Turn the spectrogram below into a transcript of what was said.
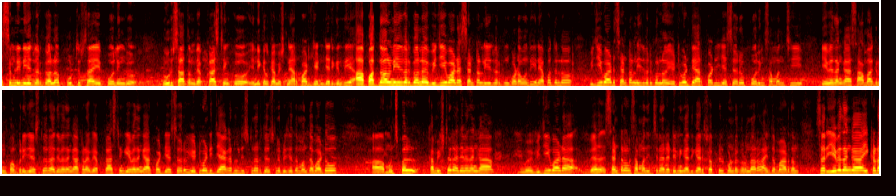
అసెంబ్లీ నియోజకవర్గాల్లో పూర్తి స్థాయి పోలింగ్ నూరు శాతం వెబ్ కాస్టింగ్కు ఎన్నికల కమిషన్ ఏర్పాటు చేయడం జరిగింది. ఆ పద్నాలుగు నియోజకవర్గాల్లో విజయవాడ సెంట్రల్ నియోజకవర్గం కూడా ఉంది. ఈ నేపథ్యంలో విజయవాడ సెంట్రల్ నియోజకవర్గంలో ఎటువంటి ఏర్పాట్లు చేశారు? పోలింగ్ సంబంధించి ఏ విధంగా సామాగ్రిని పంపిణీ చేస్తున్నారు? అదేవిధంగా అక్కడ వెబ్ కాస్టింగ్ ఏ విధంగా ఏర్పాటు చేశారు? ఎటువంటి జాగ్రత్తలు తీసుకున్నారు? తెలుసుకునే ప్రజలు మనతో పాటు మున్సిపల్ కమిషనర్ అదేవిధంగా విజయవాడ సెంట్రల్కి సంబంధించిన రిటర్నింగ్ అధికారి స్వప్నిల్ పుండకర్ ఉన్నారు. ఆయనతో మాట్లాడదాం. సార్ ఏ విధంగా ఇక్కడ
